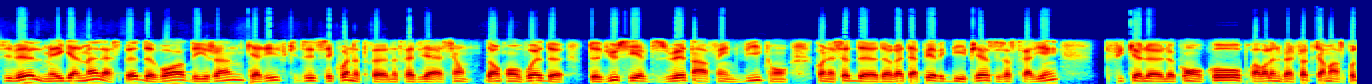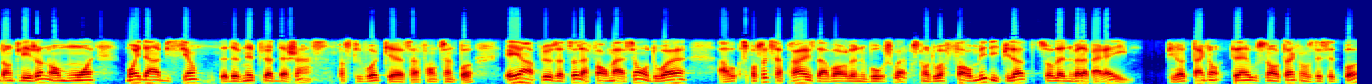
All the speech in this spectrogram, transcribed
civil, mais également l'aspect de voir des jeunes qui arrivent qui disent c'est quoi notre notre aviation? Donc on voit de, vieux CF-18 en fin de vie qu'on qu'on essaie de retaper avec des pièces des Australiens puis que le, concours pour avoir la nouvelle flotte commence pas. Donc les jeunes ont moins moins d'ambition de devenir pilote de chasse parce qu'ils voient que ça fonctionne pas. Et en plus de ça, la formation, on doit c'est pour ça que ça presse d'avoir le nouveau choix parce qu'on doit former des pilotes sur le nouvel appareil. Puis là, tant, tant aussi longtemps qu'on se décide pas,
